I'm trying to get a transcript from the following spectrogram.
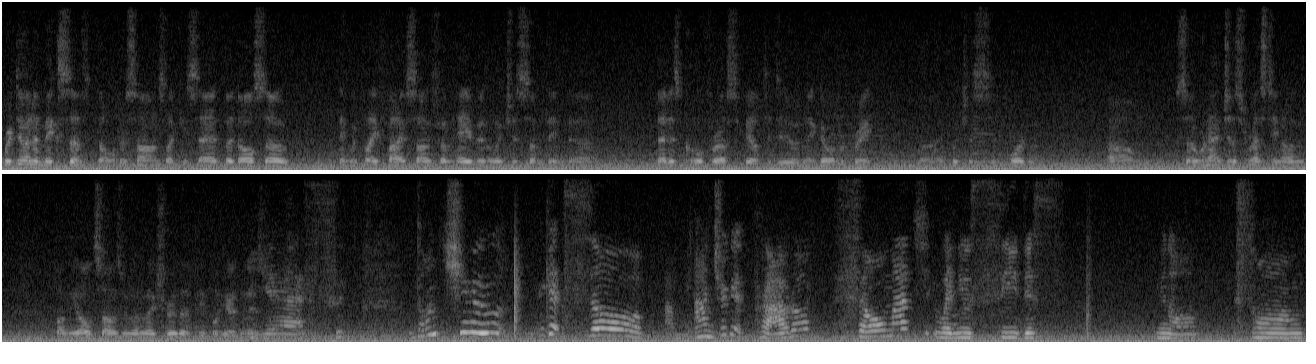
we're doing a mix of the older songs, like you said, but also I think we play five songs from Haven, which is something uh, that is cool for us to be able to do, and they go over great live, which is Mm. important. Um, so we're not just resting on on the old songs. We want to make sure that people hear the new songs. Yes. Don't you get so, I mean, aren't you get proud of so much when you see this, you know, songs,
